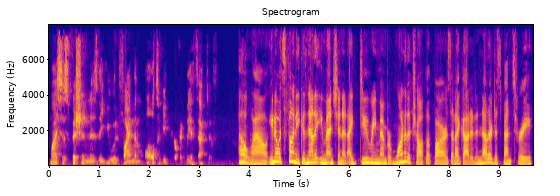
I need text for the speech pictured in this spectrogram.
my suspicion is that you would find them all to be perfectly effective. Oh, wow. You know, it's funny because now that you mention it, I do remember one of the chocolate bars that I got at another dispensary.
